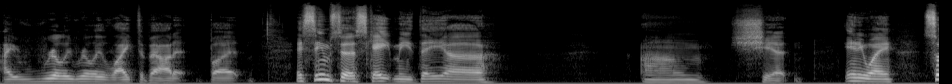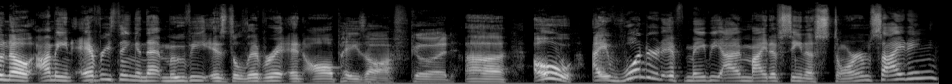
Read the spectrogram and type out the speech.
I really, really liked about it, but it seems to escape me. They, uh, um, shit. Anyway, so no, I mean, everything in that movie is deliberate and all pays off. Good. Uh, oh, I wondered if maybe I might have seen a storm sighting.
